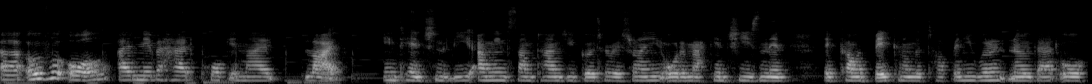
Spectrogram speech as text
uh, overall, I've never had pork in my life intentionally. I mean, sometimes you go to a restaurant and you order mac and cheese and then they'd come with bacon on the top and you wouldn't know that, or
